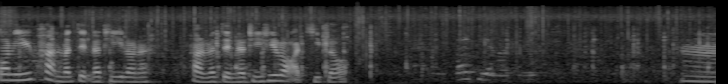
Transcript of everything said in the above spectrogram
ตอนนี้ผ่านมาเจ็ดนาทีแล้วนะ ผ่านมาเจ็ดนาทีที่เราอัดคลิปแล้วอืม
